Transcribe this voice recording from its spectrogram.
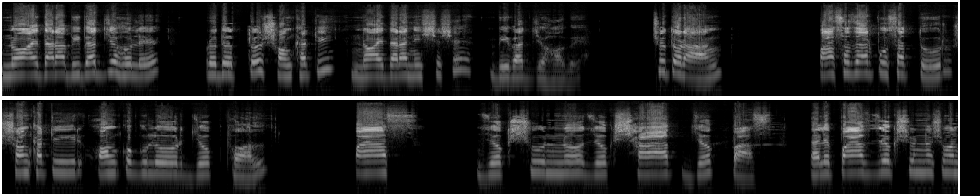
নয় দ্বারা বিভাজ্য হলে প্রদত্ত সংখ্যাটি নয় দ্বারা নিঃশেষে বিভাজ্য হবে। সুতরাং পাঁচ হাজার পঁচাত্তর সংখ্যাটির অঙ্কগুলোর যোগফল পাঁচ যোগ শূন্য যোগ সাত যোগ পাঁচ। তাহলে পাঁচ যোগ শূন্য সমান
